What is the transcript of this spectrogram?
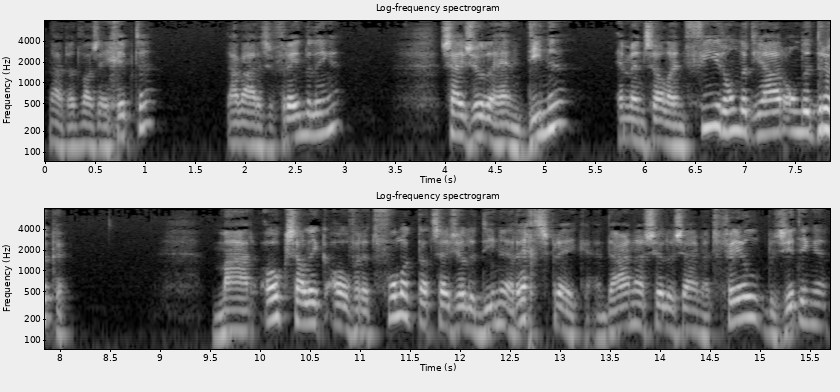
Nou, dat was Egypte. Daar waren ze vreemdelingen. Zij zullen hen dienen en men zal hen 400 jaar onderdrukken. Maar ook zal ik over het volk dat zij zullen dienen recht spreken. En daarna zullen zij met veel bezittingen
